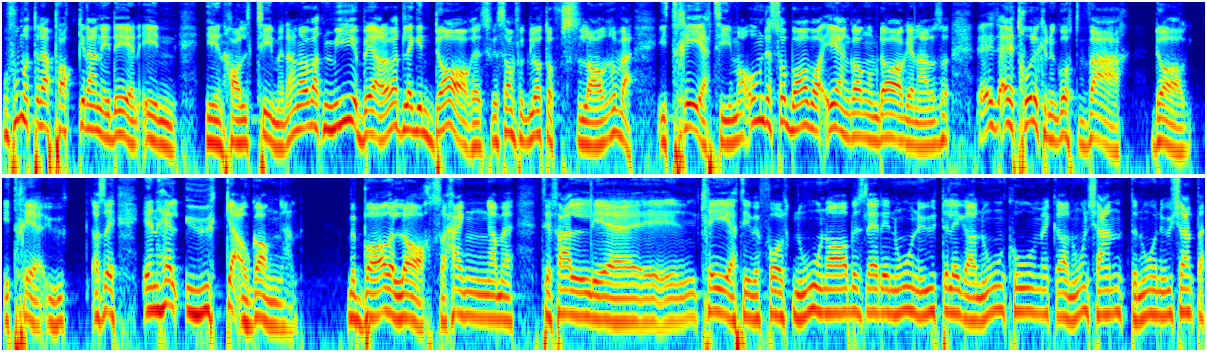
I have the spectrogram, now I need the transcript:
Hvorfor måtte dere pakke den ideen inn i en halvtime? Den hadde vært mye bedre, det hadde vært legendarisk hvis han fikk lov til å slarve i tre timer, om det så bare var én gang om dagen eller sånn. Jeg, jeg tror det kunne gått hver dag i tre uker, altså en hel uke av gangen med bare Lars som henger med tilfeldige, eh, kreative folk, noen arbeidsledige, noen uteliggere, noen komikere, noen kjente, noen ukjente,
